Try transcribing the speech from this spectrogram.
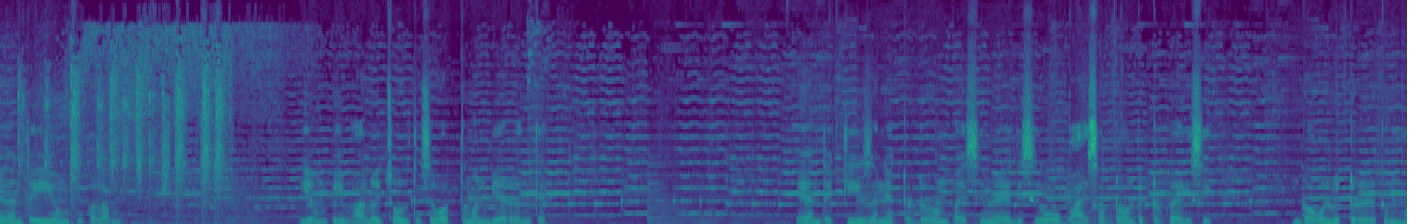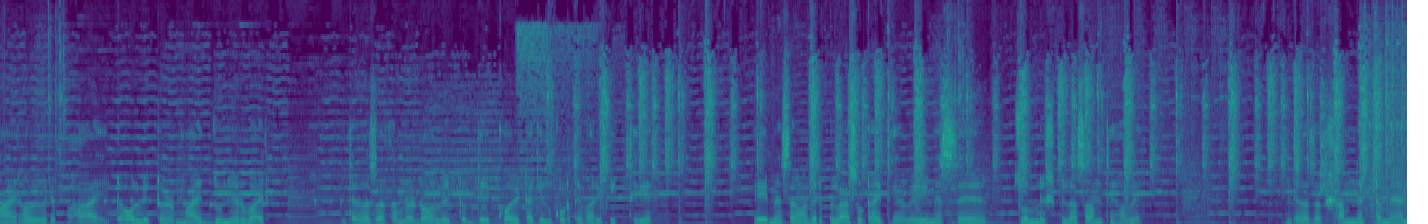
এখান থেকে ইএমপি পেলাম। ইএমপি ভালোই চলতেছে বর্তমান বিয়ার র্যাঙ্কে এখান থেকে কি জানি একটা ড্রোন পাইছি, মেরে দিছি। ও ভাই সাব ডবল ভিক্টর পেয়ে গেছি। ডবল ভিক্টরের এখন মায়ের হবে রে ভাই। ডবল ভিক্টরের মায়ের দুনিয়ার বাইরে। দেখা যাক, আমরা ডবল ভিক্টর দিয়ে কয়টা কিল করতে পারি পিক থেকে। এই ম্যাচে আমাদের প্লাস উঠাইতে হবে। এই ম্যাচে চল্লিশ প্লাস আনতে হবে। দেখা যাক সামনে একটা ম্যান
